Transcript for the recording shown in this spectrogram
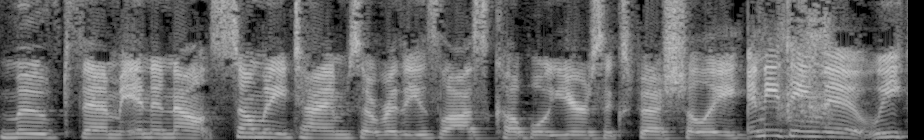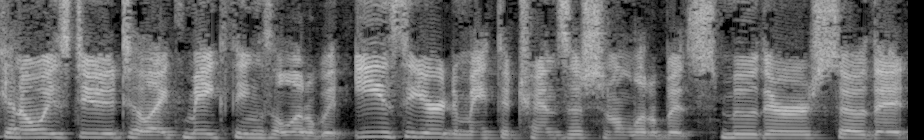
moved them in and out so many times over these last couple years especially. Anything that we can always do to like make things a little bit easier to make the transition a little bit smoother so that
